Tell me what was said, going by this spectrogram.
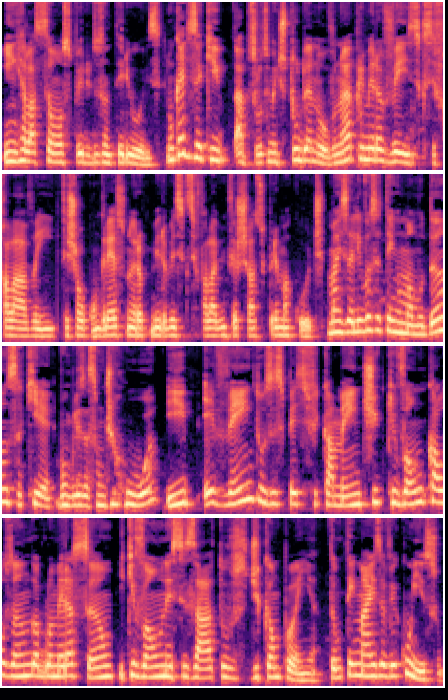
em relação aos períodos anteriores. Não quer dizer que absolutamente tudo é novo, não é a primeira vez que se falava em fechar o Congresso, não era a primeira vez que se falava em fechar a Suprema Corte, mas ali você tem uma mudança que é mobilização de rua e eventos especificamente que vão causando aglomeração e que vão nesses atos de campanha. Então tem mais a ver com isso.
